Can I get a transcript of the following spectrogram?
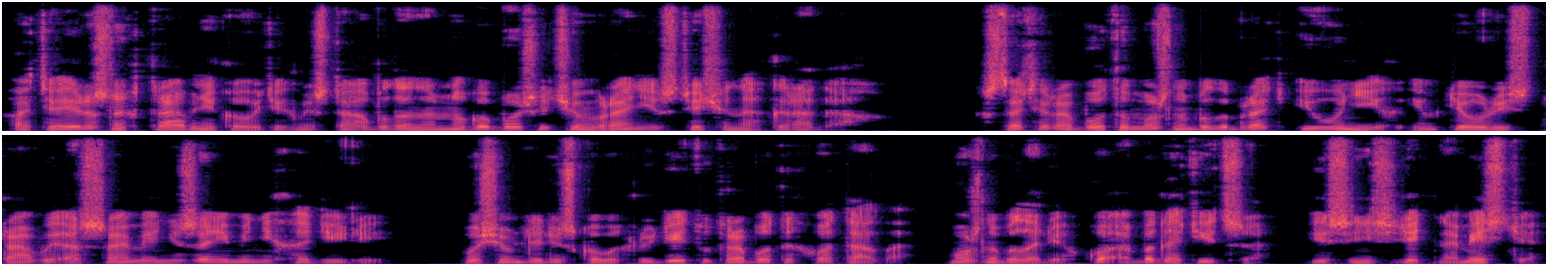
Хотя и разных травников в этих местах было намного больше, чем в ранее встреченных городах. Кстати, работу можно было брать и у них, им теорились травы, а сами они за ними не ходили. В общем, для рисковых людей тут работы хватало, можно было легко обогатиться, если не сидеть на месте,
